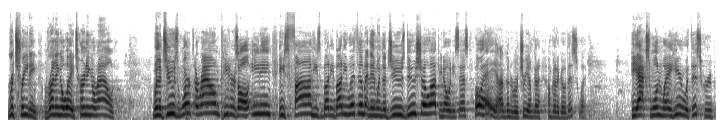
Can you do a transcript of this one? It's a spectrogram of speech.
Retreating, running away, turning around. When the Jews weren't around, Peter's all eating. He's fine. He's buddy buddy with them. And then when the Jews do show up, you know what he says? Oh, hey, I'm going to retreat. I'm going to, I'm going to go this way. He acts one way here with this group,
